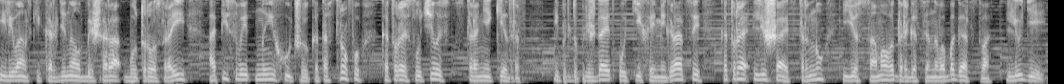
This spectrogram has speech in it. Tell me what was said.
и ливанский кардинал Бешара Бутрос Раи описывает наихудшую катастрофу, которая случилась в стране кедров, и предупреждает о тихой миграции, которая лишает страну ее самого драгоценного богатства – людей.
